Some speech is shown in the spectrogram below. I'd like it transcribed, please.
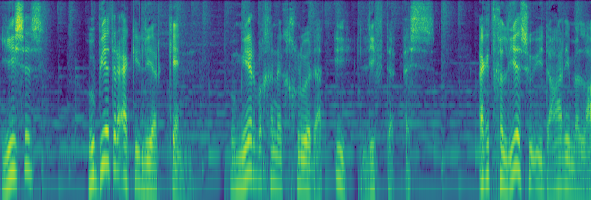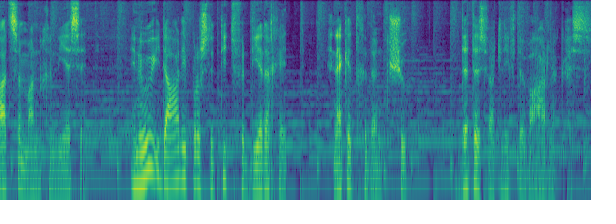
Jesus, hoe beter ek U leer ken, hoe meer begin ek glo dat U liefde is. Ek het gelees hoe U daardie melaatse man genees het en hoe U daardie prostituut verdedig het en ek het gedink, "Sjoe, dit is wat liefde waarlik is."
